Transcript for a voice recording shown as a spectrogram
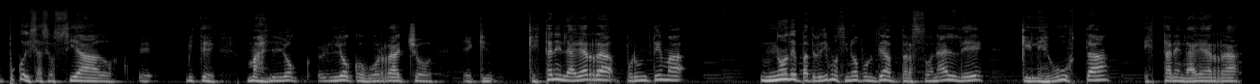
un poco disasociados, eh, ¿viste? Más loc- locos, borrachos, eh, que, que están en la guerra por un tema no de patriotismo, sino por un tema personal de que les gusta estar en la guerra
